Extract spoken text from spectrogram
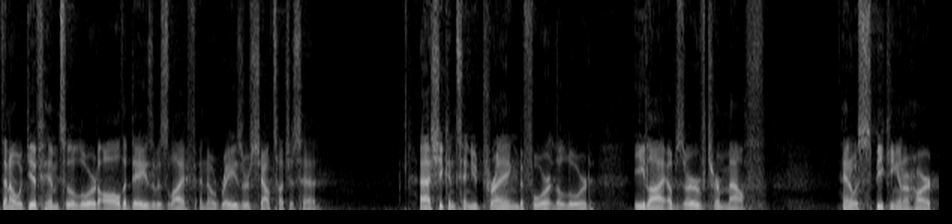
Then I will give him to the Lord all the days of his life, and no razor shall touch his head. As she continued praying before the Lord, Eli observed her mouth. Hannah was speaking in her heart.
